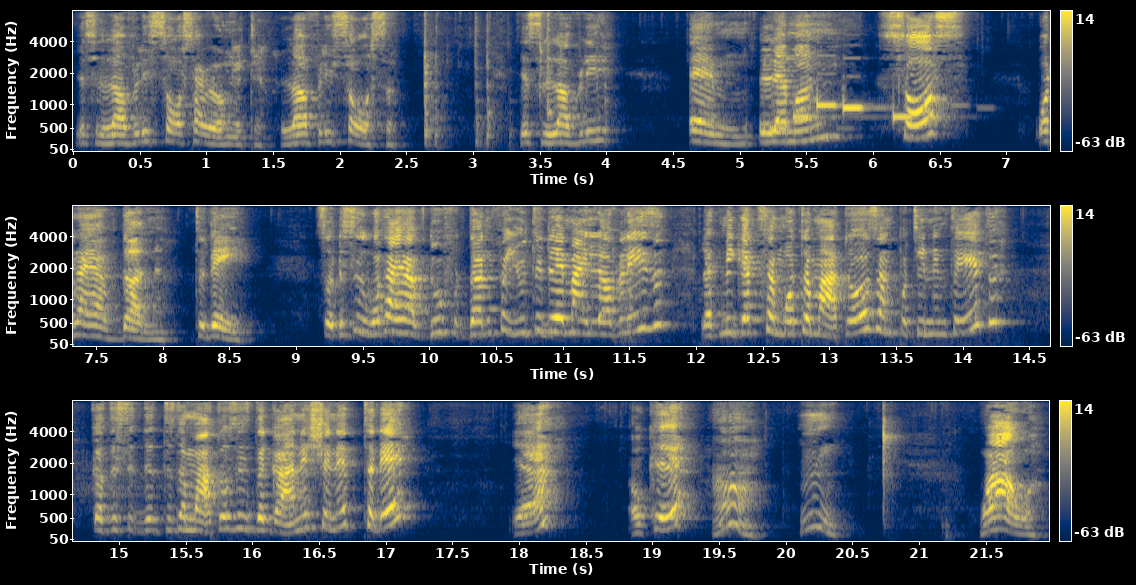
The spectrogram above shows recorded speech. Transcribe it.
This lovely sauce around it. Lovely sauce. This lovely um, lemon sauce. What I have done today. So this is what I have do, done for you today, my lovelies. Let me get some more tomatoes and put it into it. Because the tomatoes is the garnish in it today. Yeah. Okay. Huh. Hmm. Wow.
